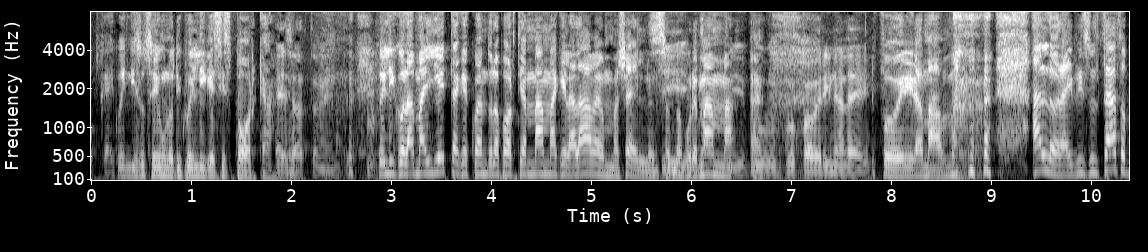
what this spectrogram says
Ok, quindi tu sei uno di quelli che si sporca. Esattamente. quelli con la maglietta che quando la porti a mamma che la lava è un macello, insomma, sì, pure mamma. Sì, po- po- poverina lei. Poverina mamma. allora, il risultato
